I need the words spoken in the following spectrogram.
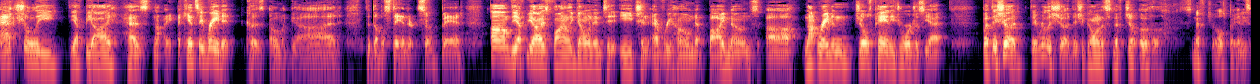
actually the FBI has not I can't say raid it because oh my god, the double standard's so bad. Um the FBI is finally going into each and every home that Biden owns. Uh not raiding Jill's panty drawers yet, but they should. They really should. They should go in and sniff Jill ugh, sniff Jill's panties.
